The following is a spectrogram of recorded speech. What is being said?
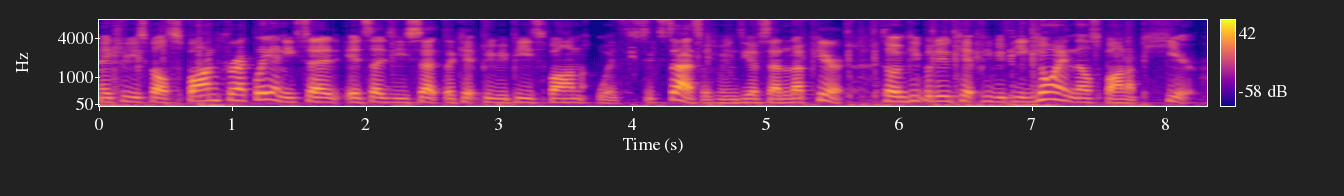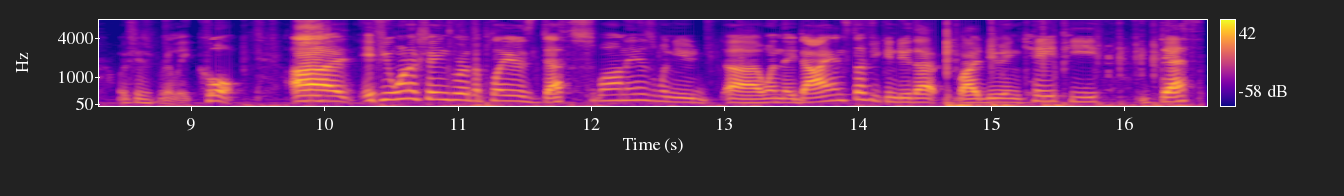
make sure you spell spawn correctly, and you said it says you set the kit PvP spawn with success, which means you have set it up here. So when people do kit PvP join, they'll spawn up here, which is really cool. Uh, if you want to change where the player's death spawn is when you uh, when they die and stuff, you can do that by doing KP death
